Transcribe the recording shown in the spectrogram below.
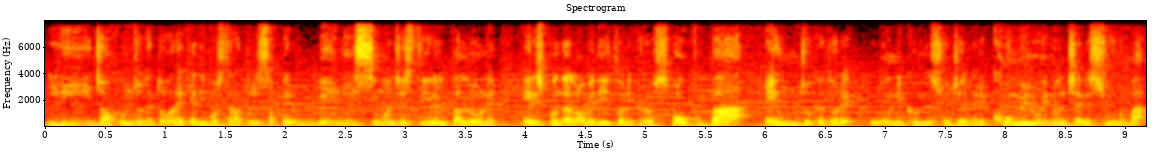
lì gioca un giocatore che ha dimostrato di saper benissimo gestire il pallone e risponde al nome di Tony Cross. Pogba è un giocatore unico nel suo genere, come lui non c'è nessuno, ma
